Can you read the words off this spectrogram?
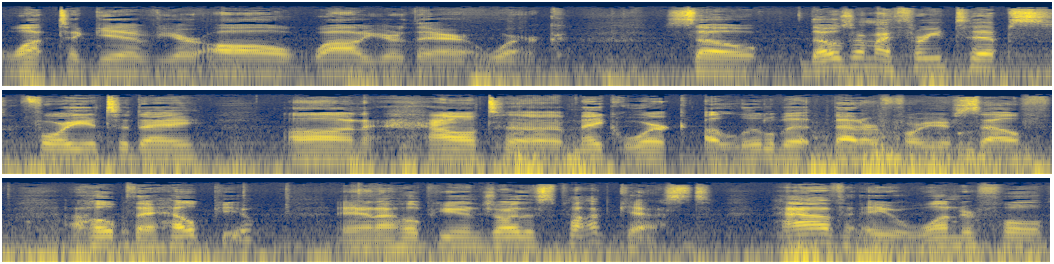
want to give your all while you're there at work. So, those are my three tips for you today on how to make work a little bit better for yourself. I hope they help you, and I hope you enjoy this podcast. Have a wonderful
